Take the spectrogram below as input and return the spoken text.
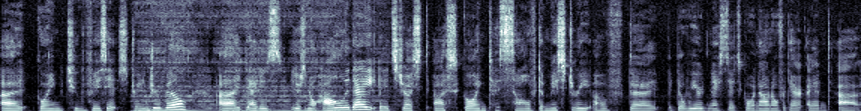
uh, going to visit Strangerville Uh, that is, there's no holiday. It's just us going to solve the mystery of the the weirdness that's going on over there, and uh,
